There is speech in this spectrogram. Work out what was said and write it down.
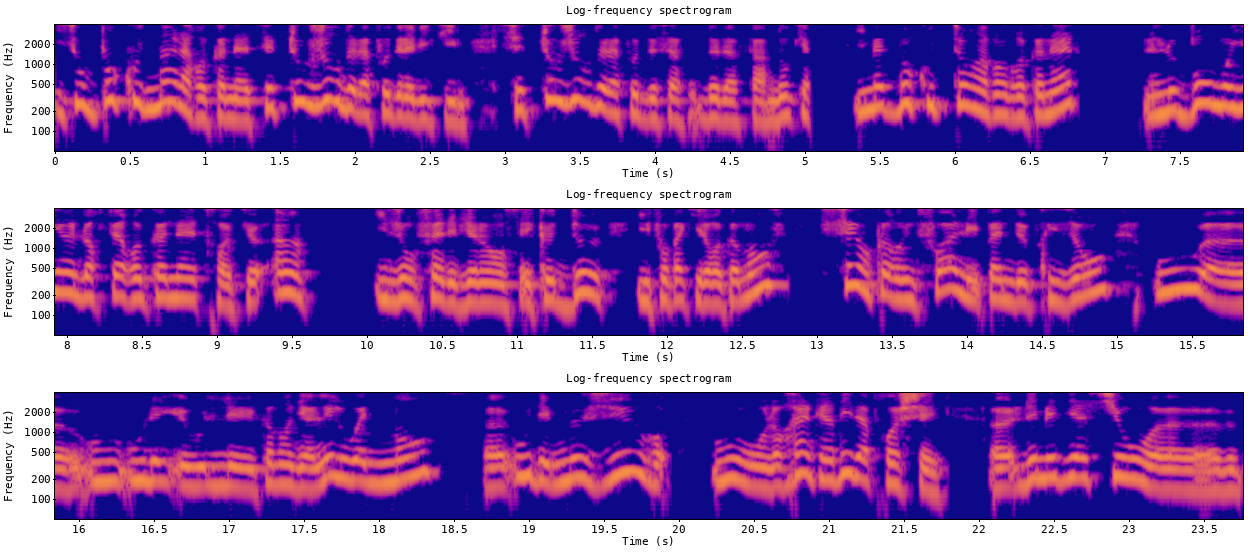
ils, ont beaucoup de mal à reconnaître. C'est toujours de la faute de la victime. C'est toujours de la faute de, sa, de la femme. Donc, ils mettent beaucoup de temps avant de reconnaître. Le bon moyen de leur faire reconnaître que un, ils ont fait des violences et que deux, il faut pas qu'ils recommencent, c'est encore une fois les peines de prison ou euh, ou, ou, les, les, comment dire l'éloignement euh, ou des mesures où on leur interdit d'approcher. Euh, les médiations euh,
